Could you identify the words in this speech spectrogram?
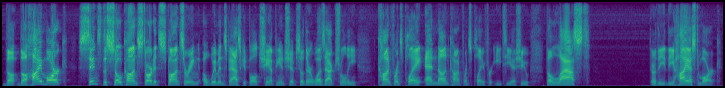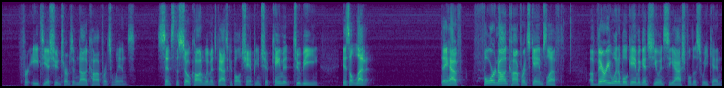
The the high mark since the SoCon started sponsoring a women's basketball championship, so there was actually conference play and non-conference play for ETSU. The last or the the highest mark for ETSU in terms of non-conference wins since the SoCon Women's Basketball Championship came to be is 11. They have four non-conference games left. A very winnable game against UNC Asheville this weekend.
